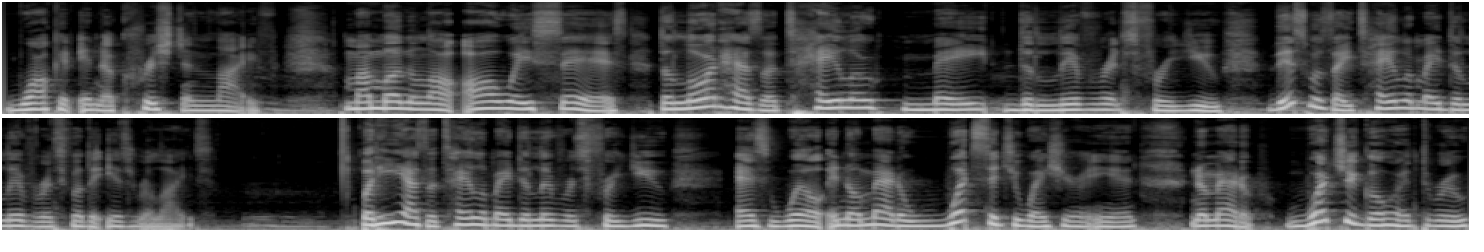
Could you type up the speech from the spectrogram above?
walking in a Christian life. Mm-hmm. My mother in law always says, The Lord has a tailor made deliverance for you. This was a tailor made deliverance for the Israelites. Mm-hmm. But he has a tailor made deliverance for you as well. And no matter what situation you're in, no matter what you're going through,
